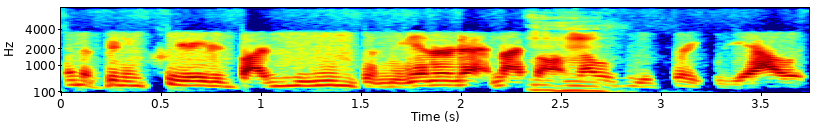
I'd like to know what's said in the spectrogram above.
end up getting created by memes and the internet. And I thought that would be a great reality,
